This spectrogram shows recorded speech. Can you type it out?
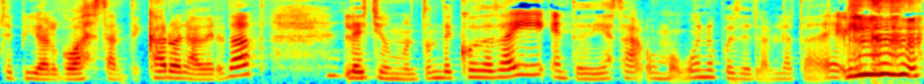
se pidió algo bastante caro, la verdad. Le echó un montón de cosas ahí, entonces ella estaba como, bueno, pues es la plata de él.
